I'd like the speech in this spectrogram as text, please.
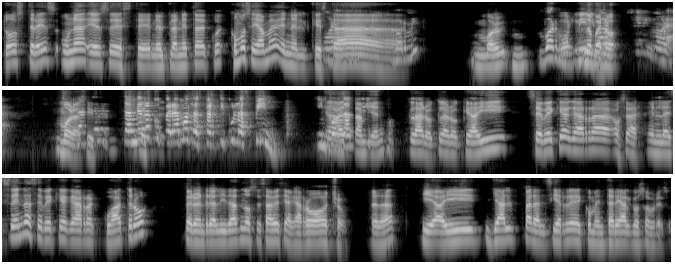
dos, tres, una es este en el planeta, ¿cómo se llama? En el que está... ¿Bormir? Mor- Bormir. No, bueno, Mora. Mora, sí. También, también Este- recuperamos las partículas PIN. Ah, Importante. también, claro, claro, que ahí se ve que agarra, o sea, en la escena se ve que agarra cuatro, pero en realidad no se sabe si agarró ocho, ¿verdad? Y ahí ya para el cierre comentaré algo sobre eso.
